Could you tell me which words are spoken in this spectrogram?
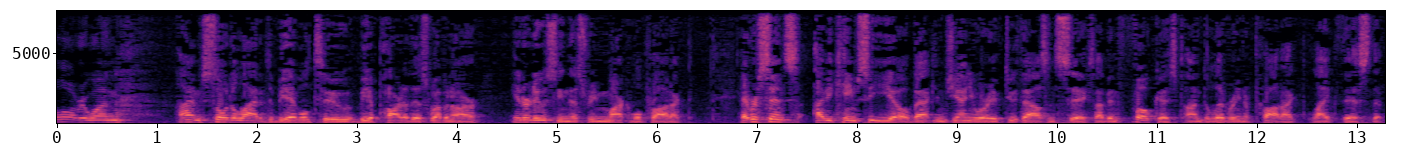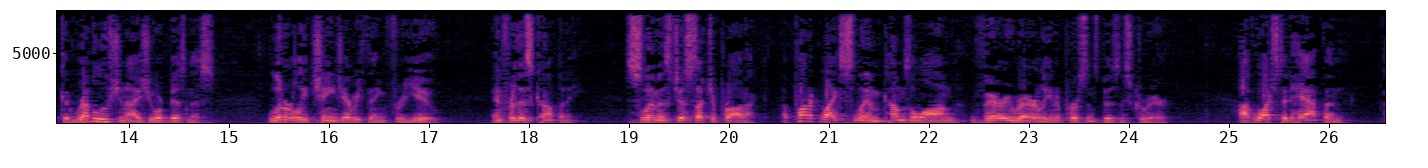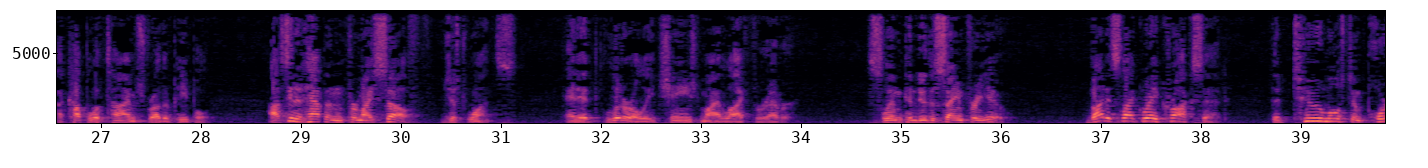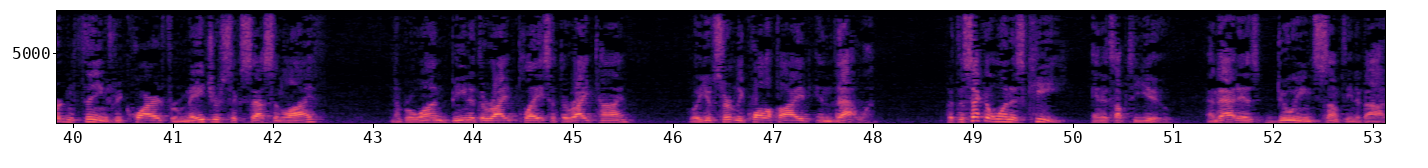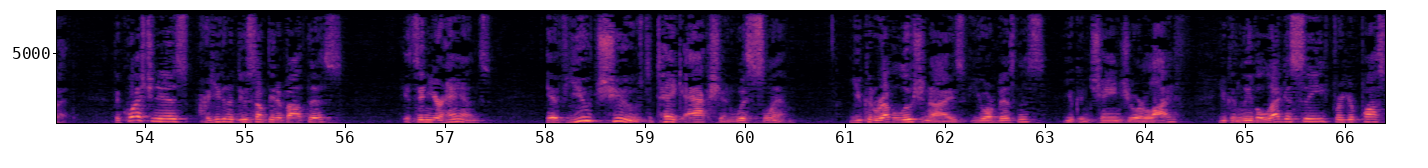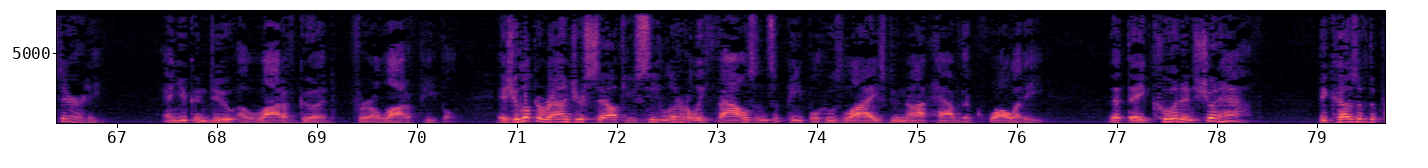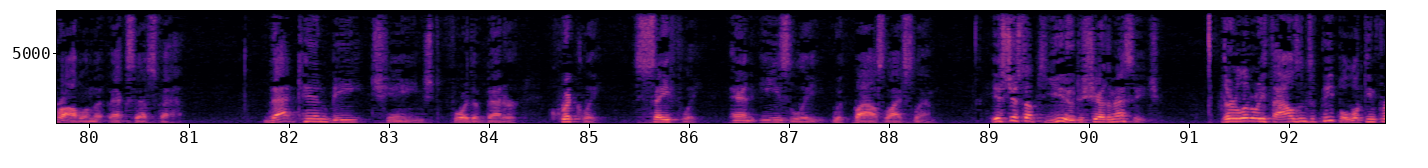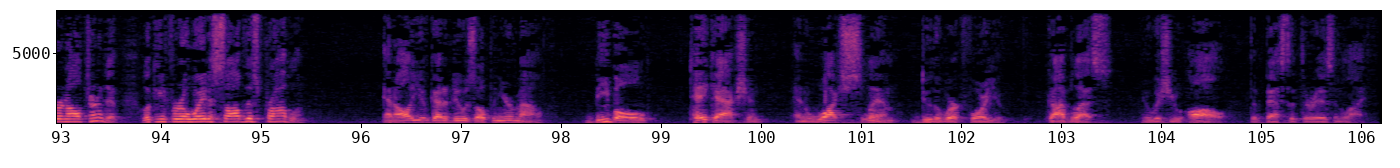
Hello, everyone. I'm so delighted to be able to be a part of this webinar introducing this remarkable product. Ever since I became CEO back in January of 2006, I've been focused on delivering a product like this that could revolutionize your business, literally change everything for you and for this company. Slim is just such a product. A product like Slim comes along very rarely in a person's business career. I've watched it happen a couple of times for other people. I've seen it happen for myself just once, and it literally changed my life forever. Slim can do the same for you. But it's like Ray Kroc said, the two most important things required for major success in life, number one, being at the right place at the right time. Well, you've certainly qualified in that one. But the second one is key, and it's up to you, and that is doing something about it. The question is, are you going to do something about this? It's in your hands. If you choose to take action with Slim, you can revolutionize your business, you can change your life, you can leave a legacy for your posterity, and you can do a lot of good for a lot of people. As you look around yourself, you see literally thousands of people whose lives do not have the quality that they could and should have because of the problem of excess fat. That can be changed for the better quickly, safely, and easily with BIOS Life Slim. It's just up to you to share the message. There are literally thousands of people looking for an alternative, looking for a way to solve this problem. And all you've got to do is open your mouth, be bold, take action, and watch Slim do the work for you. God bless, and wish you all the best that there is in life.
